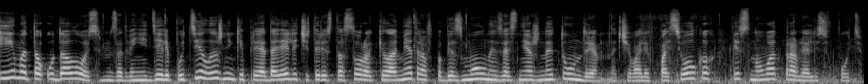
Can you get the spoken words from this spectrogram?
И им это удалось. За две недели пути лыжники преодолели 440 километров по безмолвной заснеженной тундре, ночевали в поселках и снова отправлялись в путь.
